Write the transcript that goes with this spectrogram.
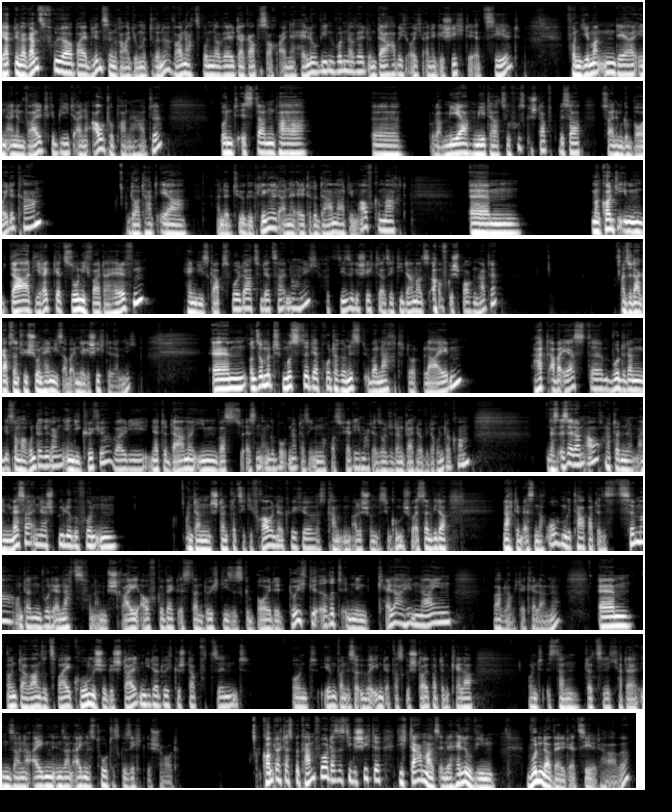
Die hatten wir ganz früher bei Blinzelnradio mit drinne. Weihnachtswunderwelt, da gab es auch eine Halloween-Wunderwelt und da habe ich euch eine Geschichte erzählt von jemandem, der in einem Waldgebiet eine Autopanne hatte und ist dann ein paar äh, oder mehr Meter zu Fuß gestapft, bis er zu einem Gebäude kam. Dort hat er an der Tür geklingelt, eine ältere Dame hat ihm aufgemacht. Ähm, man konnte ihm da direkt jetzt so nicht weiter helfen. Handys gab es wohl da zu der Zeit noch nicht, als diese Geschichte, als ich die damals aufgesprochen hatte. Also da gab es natürlich schon Handys, aber in der Geschichte dann nicht. Ähm, und somit musste der Protagonist über Nacht dort bleiben. Hat aber erst, äh, wurde dann, ist nochmal runtergegangen in die Küche, weil die nette Dame ihm was zu essen angeboten hat, dass sie ihm noch was fertig macht. Er sollte dann gleich noch wieder runterkommen. Das ist er dann auch, hat dann ein Messer in der Spüle gefunden. Und dann stand plötzlich die Frau in der Küche. Das kam ihm alles schon ein bisschen komisch vor. Er ist dann wieder nach dem Essen nach oben getapert ins Zimmer und dann wurde er nachts von einem Schrei aufgeweckt, ist dann durch dieses Gebäude durchgeirrt in den Keller hinein. War, glaube ich, der Keller, ne? Ähm, und da waren so zwei komische Gestalten, die da durchgestapft sind. Und irgendwann ist er über irgendetwas gestolpert im Keller und ist dann plötzlich, hat er in seine eigene, in sein eigenes totes Gesicht geschaut. Kommt euch das bekannt vor? Das ist die Geschichte, die ich damals in der Halloween Wunderwelt erzählt habe.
